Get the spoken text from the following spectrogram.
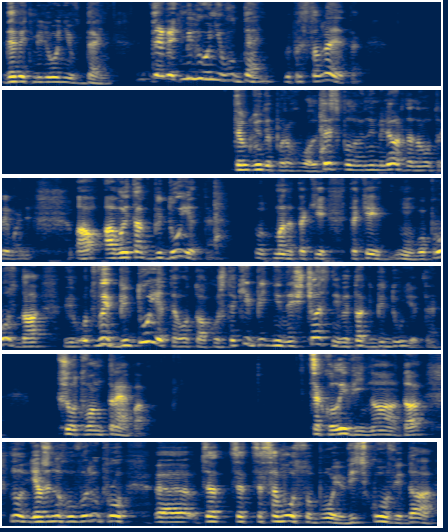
9 мільйонів в день. 9 мільйонів у день. Ви представляєте? Люди порахували. 3,5 мільярда на утримання. А, а ви так бідуєте? От в мене такий, такий ну, вопрос, да. От ви бідуєте отак, уж такі бідні нещасні, ви так бідуєте, що от вам треба. Це коли війна, да? ну я вже не говорю про е, це, це, це само собою, військові, да,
